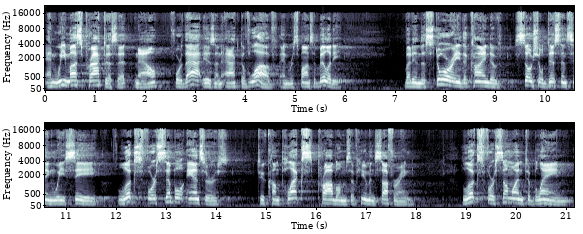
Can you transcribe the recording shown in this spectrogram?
And we must practice it now for that is an act of love and responsibility. But in the story, the kind of social distancing we see looks for simple answers to complex problems of human suffering, looks for someone to blame,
